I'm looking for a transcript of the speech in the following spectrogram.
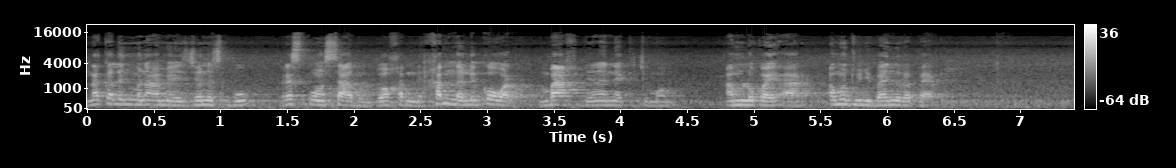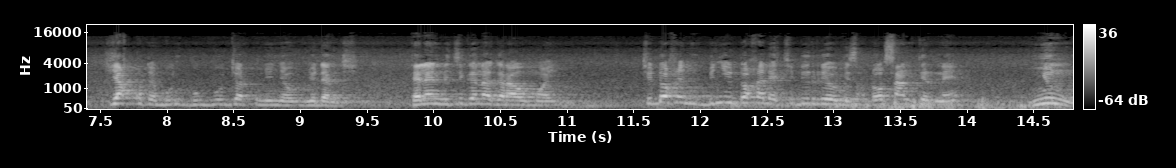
naka lañ mën a amee jeunesse bu responsable boo xam ne xam na li ko war mbaax dina nekk ci moom am lu koy aar amatuñu benn repère yàqute bu bu jot ñu ñëw ñu dem ci te leen li ci gën a garaaw mooy ci doxin bi ñuy doxalee ci biir réew mi sax doo sentir ne ñun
